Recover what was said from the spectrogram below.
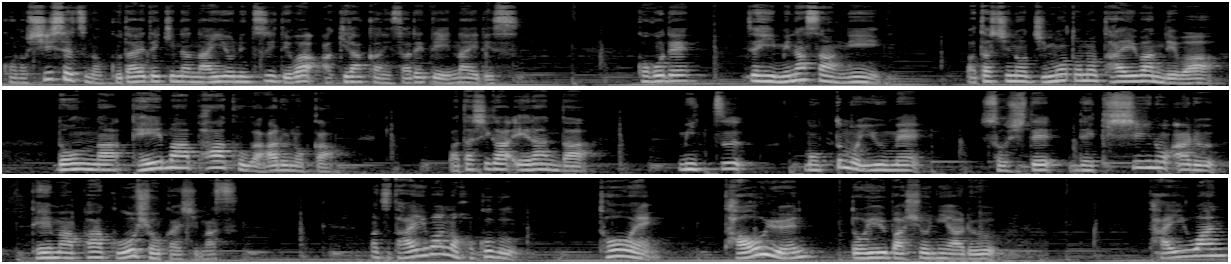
この施設の具体的な内容については明らかにされていないです。ここでぜひ皆さんに私の地元の台湾ではどんなテーマパークがあるのか私が選んだ3つ最も有名そして歴史のあるテーマパークを紹介します。まず台湾の北部桃園桃園。という場所にある台湾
